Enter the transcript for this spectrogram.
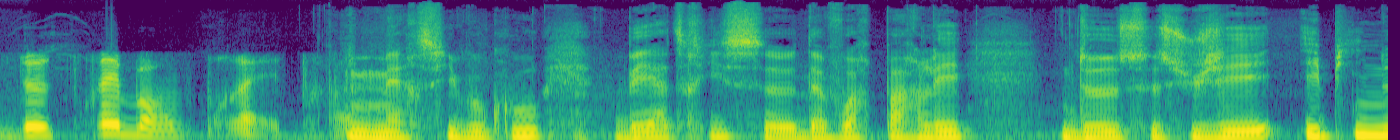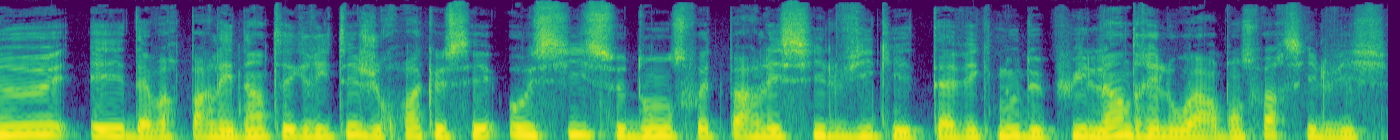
de très bons prêtres. Merci beaucoup, Béatrice, d'avoir parlé de ce sujet épineux et d'avoir parlé d'intégrité. Je crois que c'est aussi ce dont souhaite parler Sylvie, qui est avec nous depuis l'Indre-et-Loire. Bonsoir, Sylvie.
